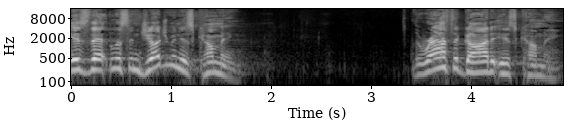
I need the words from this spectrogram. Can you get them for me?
is that, listen, judgment is coming. The wrath of God is coming.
